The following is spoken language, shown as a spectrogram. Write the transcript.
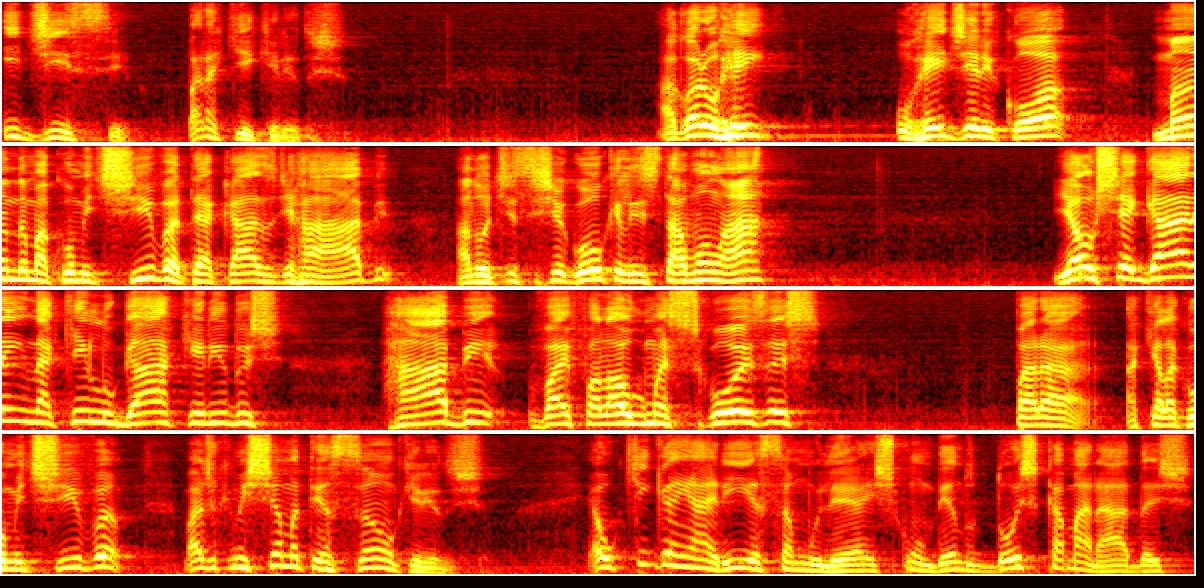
e disse: Para aqui, queridos. Agora o rei, o rei de Jericó manda uma comitiva até a casa de Raabe. A notícia chegou que eles estavam lá. E ao chegarem naquele lugar, queridos, Raabe vai falar algumas coisas para aquela comitiva, mas o que me chama a atenção, queridos, é o que ganharia essa mulher escondendo dois camaradas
